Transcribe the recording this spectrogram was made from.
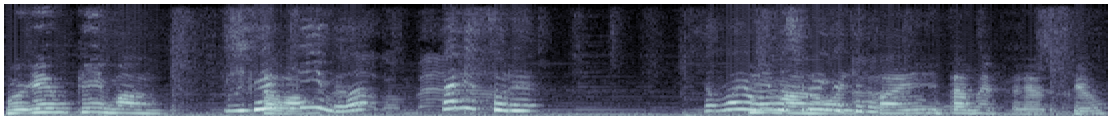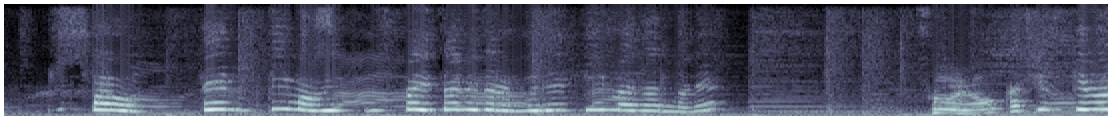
無限ピーマン。無限ピーマン？何それ？名前面ピーマンをいっ白いんだけど、ぱい炒めたやつよ。ピッパを、ペンピーマンをいっぱい食べたら無限ピーマンになるのね。そうよ。味付けは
